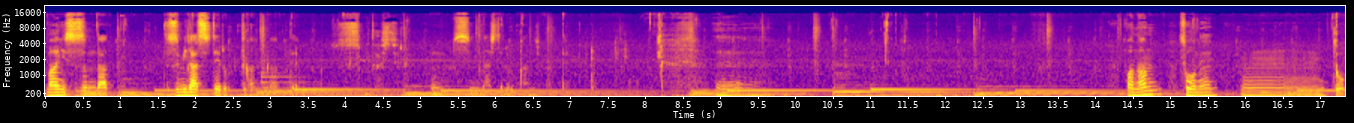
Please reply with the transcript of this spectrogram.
前に進んだ。進み出してるって感じがあって。進み出してる。うん進み出してる感じがあって。えー、まあなんそうね。うーんと。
